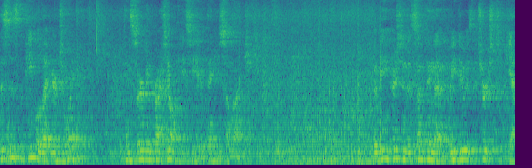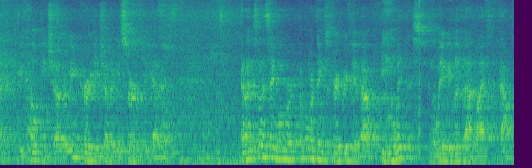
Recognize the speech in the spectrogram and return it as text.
This is the people that you're joining in serving Christ. Y'all can be seated. Thank you so much. But being Christians is something that we do as the church together. We help each other, we encourage each other, we serve together. And I just want to say one more, couple more things very briefly about being a witness and the way we live that life out.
